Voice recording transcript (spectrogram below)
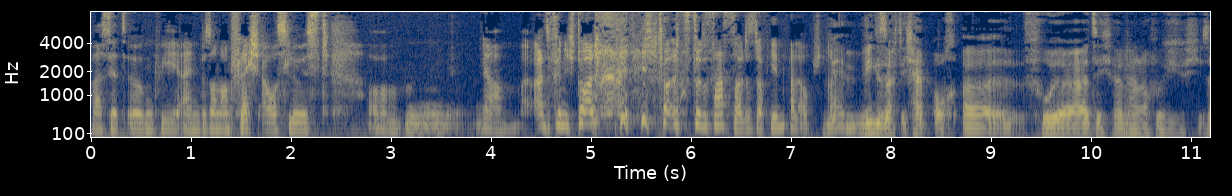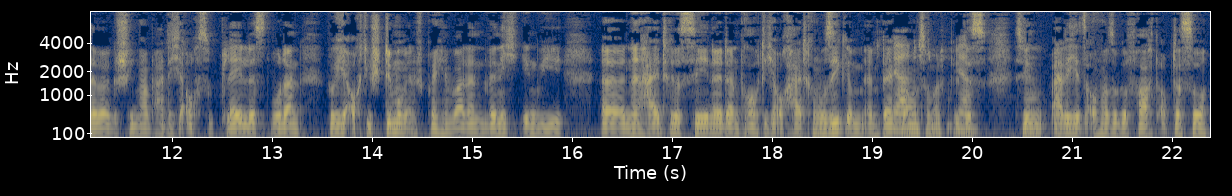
was jetzt irgendwie einen besonderen Flash auslöst. Ähm, ja, also finde ich toll, finde ich toll, dass du das hast, solltest du auf jeden Fall aufschreiben. Wie, wie gesagt, ich habe auch äh, früher, als ich ja dann auch wirklich selber geschrieben habe, hatte ich auch so Playlists, wo dann wirklich auch die Stimmung entsprechend war. Dann, wenn ich irgendwie äh, eine heitere Szene, dann brauchte ich auch heitere Musik im, im Background ja, zum Beispiel. Ja. Das, deswegen ja. hatte ich jetzt auch mal so gefragt, ob das so,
